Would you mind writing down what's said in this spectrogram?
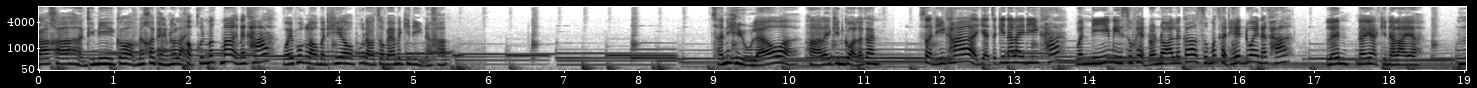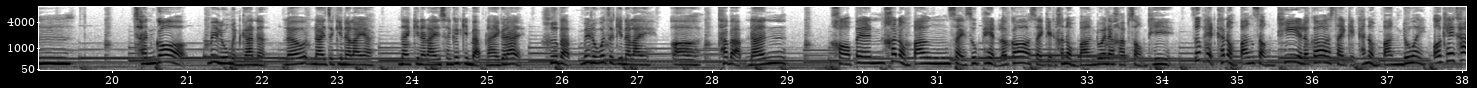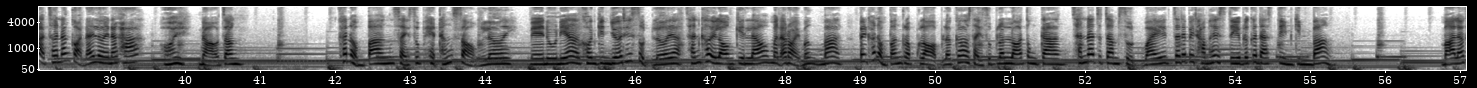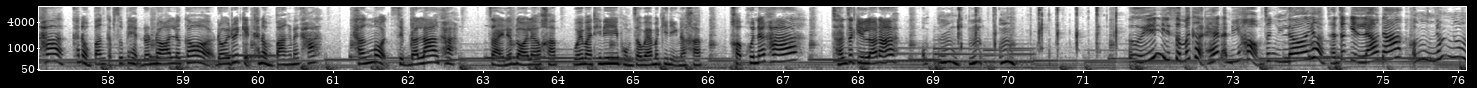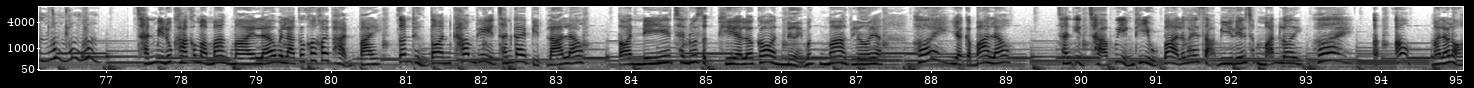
ราคาอาหารที่นี่ก็ไม่ค่อยแพงเท่าไหร่ ขอบคุณมากๆนะคะ ไว้พวกเรามาเที่ยว พวกเราจะแวะมากินอีกนะครับ ฉันหิวแล้วอะ หาอะไรกินก่อนแล้วกัน สวัสดีค่ะ อยากจะกินอะไรดีคะวันนี้มีซุปเผ็ดร้อนๆแล้วก็ซุปมะเขือเทศด้วยนะคะ เล่นนายอยากกินอะไรอะ อืม ฉันก็ไม่รู้เหมือนกันอะ แล้วนายจะกินอะไรอะ นายกินอะไรฉันก็กินแบบนายก็ได้ คือแบบไม่รู้ว่าจะกินอะไร เออถ้าแบบนั้น ขอเป็นขนมปังใส่ซุปเผ็ดแล้วก็ใส่เกล็ดขนมปังด้วยนะครับสองที่ซุปเผ็ดขนมปังสองที่แล้วก็ใส่เกล็ดขนมปังด้วย โอเคค่ะเชิญนั่งก่อนได้เลยนะคะเฮ้ยหนาวจัง ขนมปังใส่ซุปเห็ดทั้งสองเลย เมนูเนี้ยคนกินเยอะที่สุดเลยอะ่ะฉันเคยลองกินแล้วมันอร่อยมากๆ เป็นขนมปังกรอบๆแล้วก็ใส่ซุปร้อนๆตรงกลาง ฉันน่าจะจำสูตรไว้จะได้ไปทำให้สตีฟแล้วก็ดัสตินกินบ้าง มาแล้วค่ะ ขนมปังกับซุปเห็ดร้อนๆ แล้วก็โรยด้วยเกล็ดขนมปังนะคะ ทั้งหมด 10 ดอลลาร์ค่ะ จ่ายเรียบร้อยแล้วครับ ไว้มาที่นี่ผมจะแวะมากินอีกนะครับ ขอบคุณนะคะ ฉันจะกินแล้วนะอืมอืมอืมเฮ้ยซุปมะเขือเทศอันนี้หอมจังเลยอะ ฉันจะกินแล้วนะอืมอืมอืมอืมอืมฉันมีลูกค้าเข้ามามากมายแล้วเวลาก็ค่อยๆผ่านไป จนถึงตอนค่ำที่ฉันใกล้ปิดร้านแล้ว ตอนนี้ฉันรู้สึกเพลียแล้วก็เหนื่อยมากๆเลยอะ่ะ เฮ้ย อยากกลับบ้านแล้ว ฉันอิจฉาผู้หญิงที่อยู่บ้านแล้วก็ให้สามีเลี้ยงชะมัดเลย เฮ้ย เอ้าเอ้ามาแล้วเหรอ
